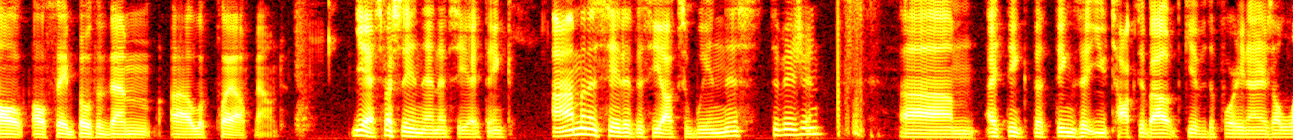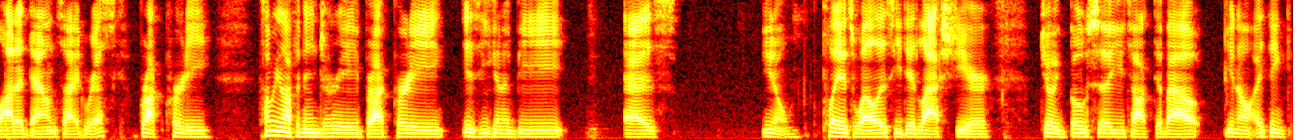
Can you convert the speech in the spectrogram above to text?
I'll I'll say both of them uh, look playoff bound. Yeah, especially in the NFC. I think I'm gonna say that the Seahawks win this division. Um, I think the things that you talked about give the 49ers a lot of downside risk. Brock Purdy coming off an injury. Brock Purdy is he going to be as you know play as well as he did last year? Joey Bosa, you talked about. You know, I think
